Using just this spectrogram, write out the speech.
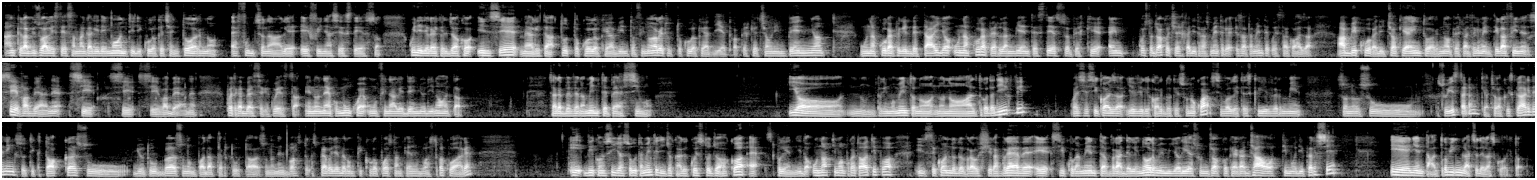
anche la visuale stessa magari dei monti, di quello che c'è intorno, è funzionale e fine a se stesso. Quindi direi che il gioco in sé merita tutto quello che ha vinto finora e tutto quello che ha dietro, perché c'è un impegno, una cura per il dettaglio, una cura per l'ambiente stesso, perché in, questo gioco cerca di trasmettere esattamente questa cosa. Abbi cura di ciò che hai intorno, perché altrimenti alla fine, se va bene, sì, sì, sì, va bene, potrebbe essere questa e non è comunque un finale degno di nota, sarebbe veramente pessimo. Io per il momento no, non ho altro da dirvi, qualsiasi cosa io vi ricordo che sono qua, se volete scrivermi sono su, su Instagram, chiacchiola Chris Gardening, su TikTok, su YouTube, sono un po' dappertutto, vostro, spero di avere un piccolo posto anche nel vostro cuore e vi consiglio assolutamente di giocare questo gioco, è splendido, un ottimo prototipo, il secondo dovrà uscire a breve e sicuramente avrà delle enormi migliorie su un gioco che era già ottimo di per sé e nient'altro, vi ringrazio dell'ascolto.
